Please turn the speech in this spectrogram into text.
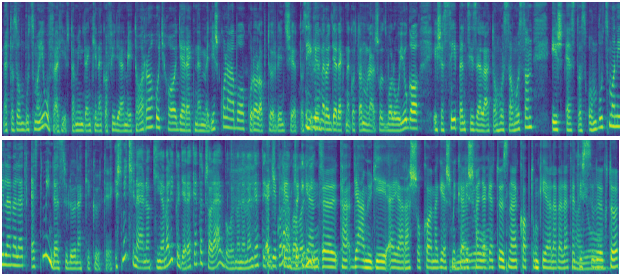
mert az ombudsman jó felhívta mindenkinek a figyelmét arra, hogy ha a gyerek nem megy iskolába, akkor alaptörvényt sért a szülő, Igen. mert a gyereknek a tanuláshoz való joga, és ez szépen cizelláltan hosszan-hosszan, és ezt az ombudsmani levelet, ezt minden szülőnek kiküldték. És mit csinálnak? Kiemelik a gyereket a családból, mert nem engedték Egyébként iskolába, igen, mit? tehát gyámügyi eljárásokkal, meg ilyesmikkel Na is jó. fenyegetőznek, kaptunk ilyen leveleket Na is jó. szülőktől,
